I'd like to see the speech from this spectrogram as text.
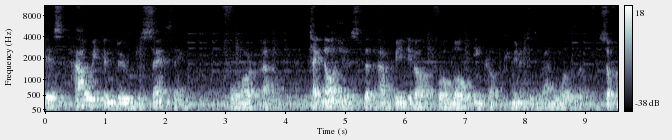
is how we can do the same thing for um, technologies that have been developed for low-income communities around the world that suffer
